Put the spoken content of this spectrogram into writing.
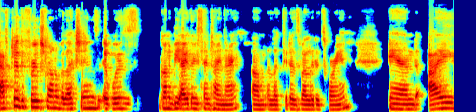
after the first round of elections, it was going to be either Santa and I um, elected as valedictorian. And I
